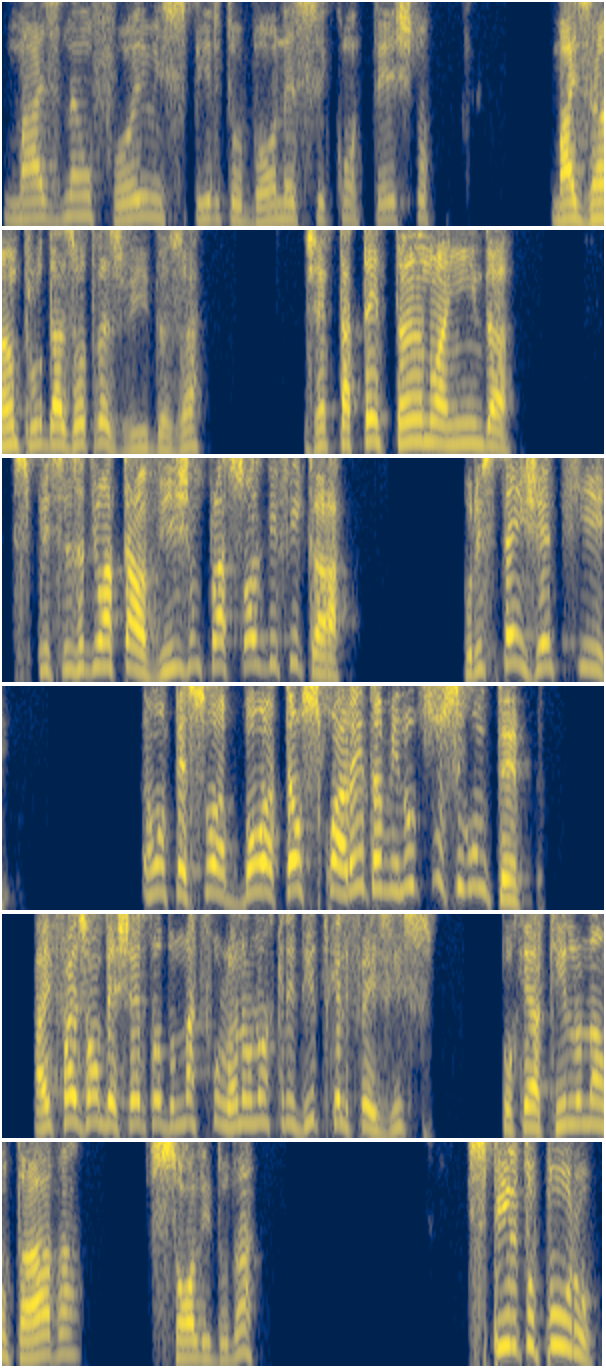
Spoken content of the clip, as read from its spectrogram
mas não foi um espírito bom nesse contexto mais amplo das outras vidas. Né? A gente está tentando ainda precisa de um atavismo para solidificar. Por isso tem gente que é uma pessoa boa até os 40 minutos do segundo tempo. Aí faz uma besteira todo mundo, mas fulano, eu não acredito que ele fez isso, porque aquilo não estava sólido, né? Espírito puro.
